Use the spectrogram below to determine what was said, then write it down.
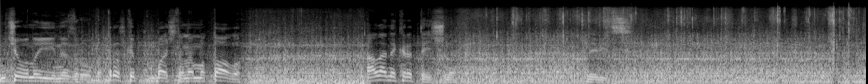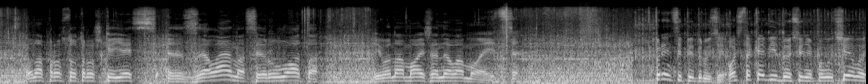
Нічого воно їй не зробить. Трошки, бачите, намотало, але не критично. Дивіться. Вона просто трошки є зелена, сирувата, і вона майже не ламається. Принципі, друзі, ось таке відео сьогодні вийшло.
